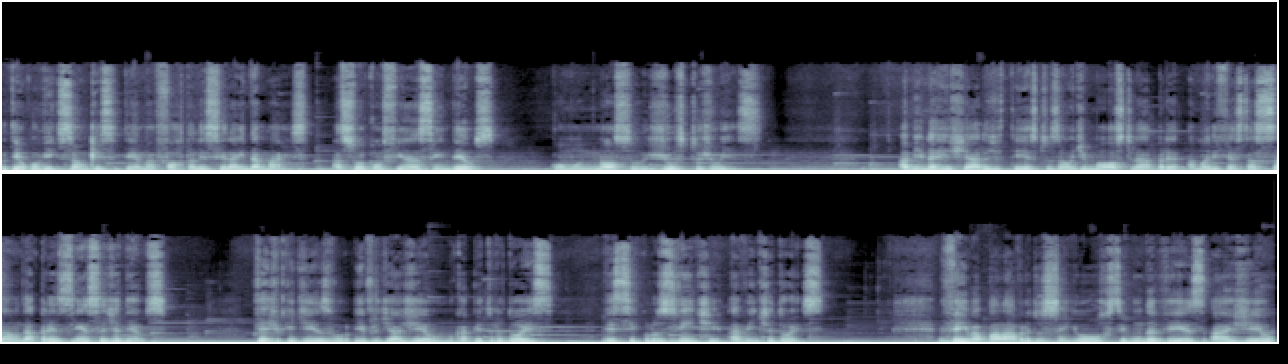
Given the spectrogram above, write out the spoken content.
Eu tenho convicção que esse tema fortalecerá ainda mais a sua confiança em Deus como nosso justo juiz. A Bíblia é recheada de textos onde mostra a manifestação da presença de Deus. Veja o que diz o livro de Ageu, no capítulo 2, versículos 20 a 22. Veio a palavra do Senhor segunda vez a Ageu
